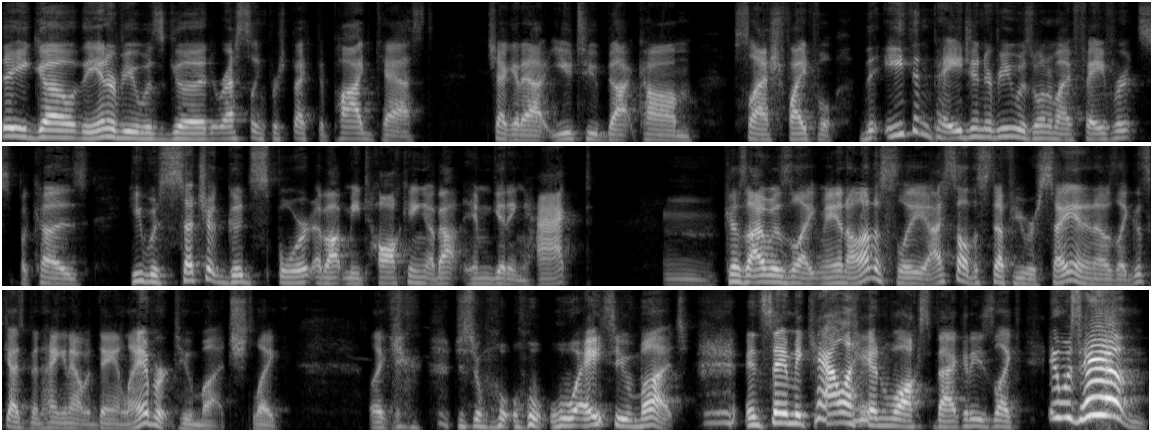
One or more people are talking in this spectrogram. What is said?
there you go. The interview was good. Wrestling Perspective Podcast. Check it out. YouTube.com slash Fightful. The Ethan Page interview was one of my favorites because he was such a good sport about me talking about him getting hacked. Mm. Because I was like, man, honestly, I saw the stuff you were saying, and I was like, this guy's been hanging out with Dan Lambert too much. Like, like just w- way too much. And Sammy Callahan walks back and he's like, it was him.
